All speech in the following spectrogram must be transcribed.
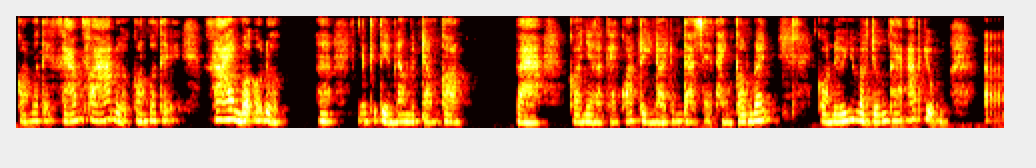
Con có thể khám phá được con có thể khai mở được à, những cái tiềm năng bên trong con. Và coi như là cái quá trình đó chúng ta sẽ thành công đấy. Còn nếu như mà chúng ta áp dụng à,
